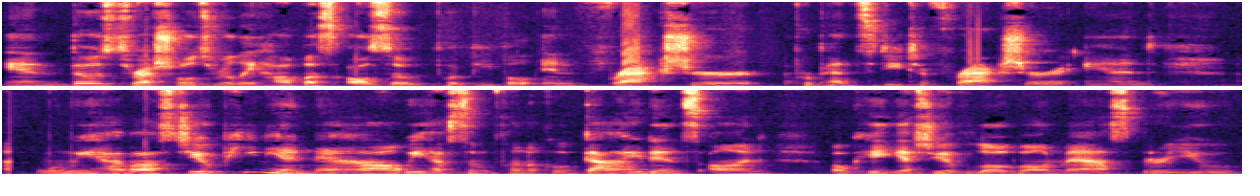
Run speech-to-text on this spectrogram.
And those thresholds really help us also put people in fracture propensity to fracture. And uh, when we have osteopenia now, we have some clinical guidance on okay, yes, you have low bone mass, but are you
